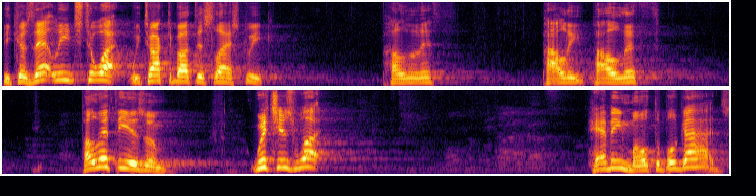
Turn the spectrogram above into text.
because that leads to what? We talked about this last week. Polyth Poly, polyth, polytheism, which is what? Having multiple gods.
